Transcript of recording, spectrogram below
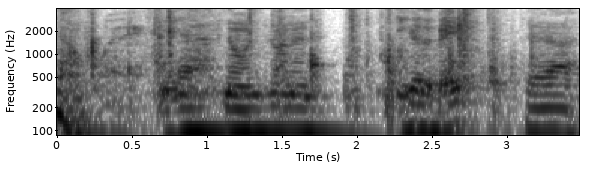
No way. Yeah, no one's gone in. You hear the bass? Yeah.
